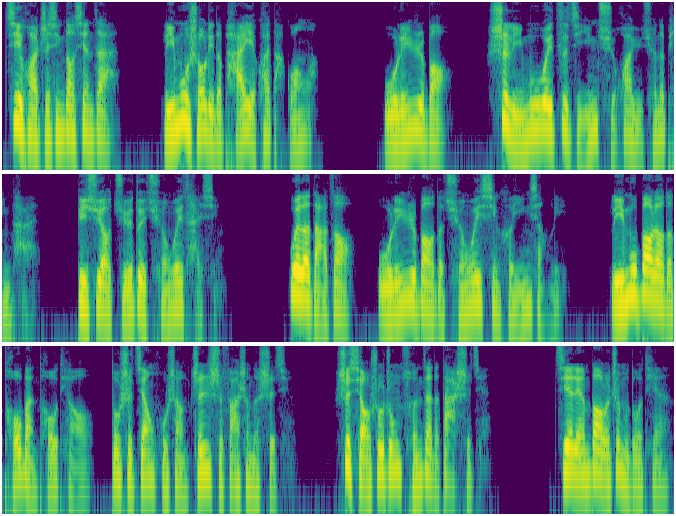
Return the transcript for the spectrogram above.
计划执行到现在，李牧手里的牌也快打光了。武林日报是李牧为自己赢取话语权的平台，必须要绝对权威才行。为了打造武林日报的权威性和影响力，李牧爆料的头版头条都是江湖上真实发生的事情，是小说中存在的大事件。接连爆了这么多天，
